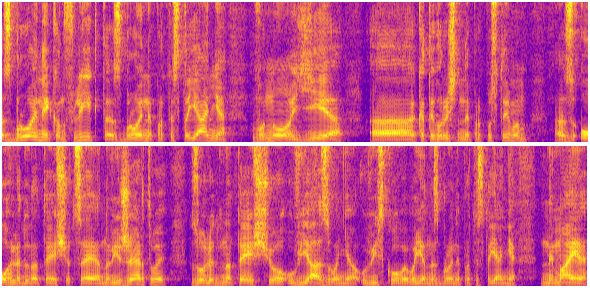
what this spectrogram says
е, збройний конфлікт, збройне протистояння, воно є е, категорично неприпустимим е, з огляду на те, що це нові жертви, з огляду на те, що ув'язування у військове воєнне збройне протистояння не має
